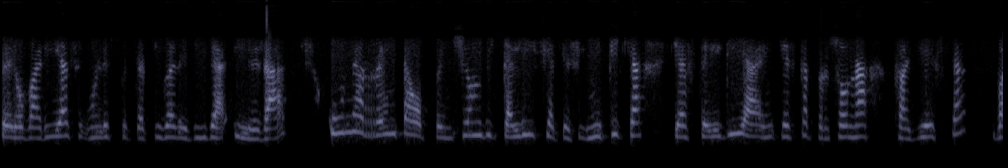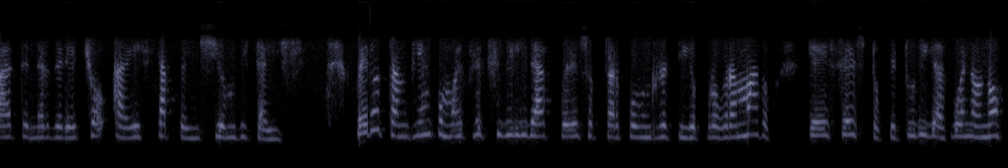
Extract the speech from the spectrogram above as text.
pero varía según la expectativa de vida y la edad, una renta o pensión vitalicia, que significa que hasta el día en que esta persona fallezca va a tener derecho a esta pensión vitalicia. Pero también como hay flexibilidad, puedes optar por un retiro programado. ¿Qué es esto? Que tú digas, bueno, no,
